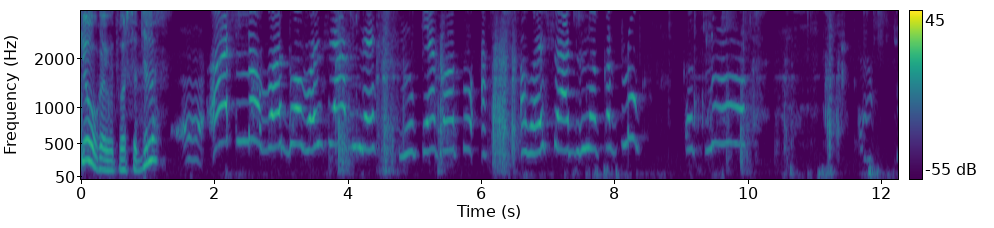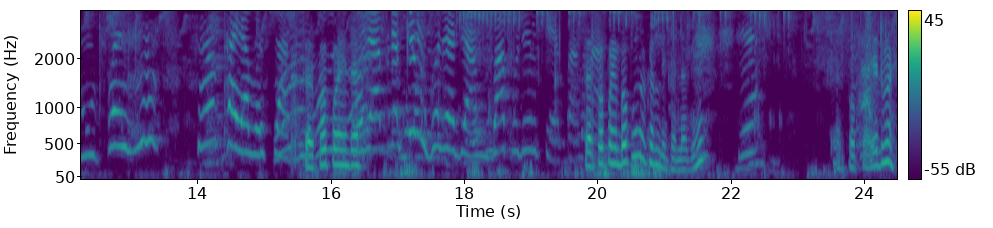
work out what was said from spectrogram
કેવો કયો વરસાદ? જલા? આટલો બધો વરસાદ ને હું કહેતો તો આ વરસાદ ને કેટલું કેટલું તાર પપ્પા કહેતા તાર પપ્પાએ બપોરો કરી લીધા લાગે તાર પપ્પા એડવાન્સ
